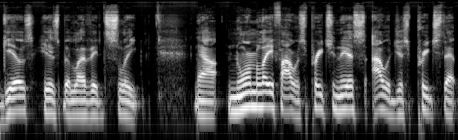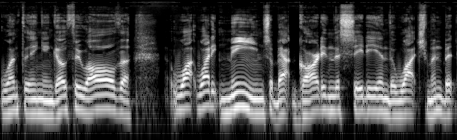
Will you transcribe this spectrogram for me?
gives his beloved sleep. Now, normally, if I was preaching this, I would just preach that one thing and go through all the what what it means about guarding the city and the watchman, but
